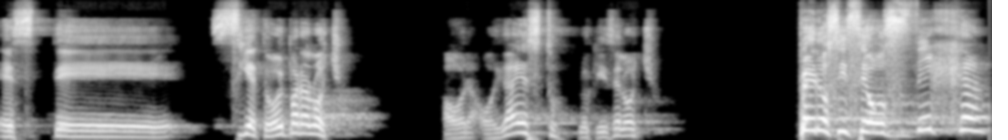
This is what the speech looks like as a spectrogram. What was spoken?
este, 7, voy para el 8. Ahora, oiga esto, lo que dice el 8. Pero si se os deja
